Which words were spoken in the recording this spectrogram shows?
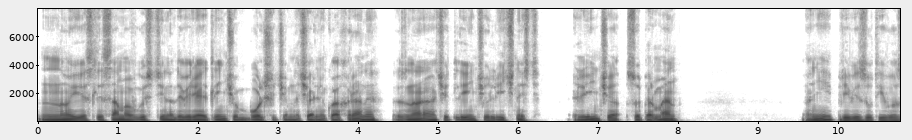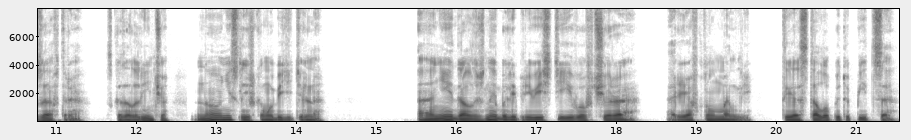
Но если сам Августина доверяет Линчу больше, чем начальнику охраны, значит, Линчу — личность. Линча — супермен. «Они привезут его завтра», — сказал Линчо, но не слишком убедительно. «Они должны были привести его вчера», — рявкнул Мэнгри. «Ты остолоп и тупица.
